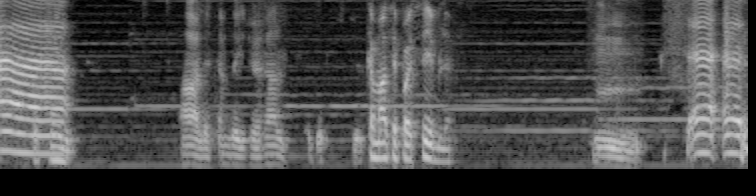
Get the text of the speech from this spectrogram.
Euh, Ah, le thème de Gérald. Comment c'est possible? Hmm. ça, euh,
